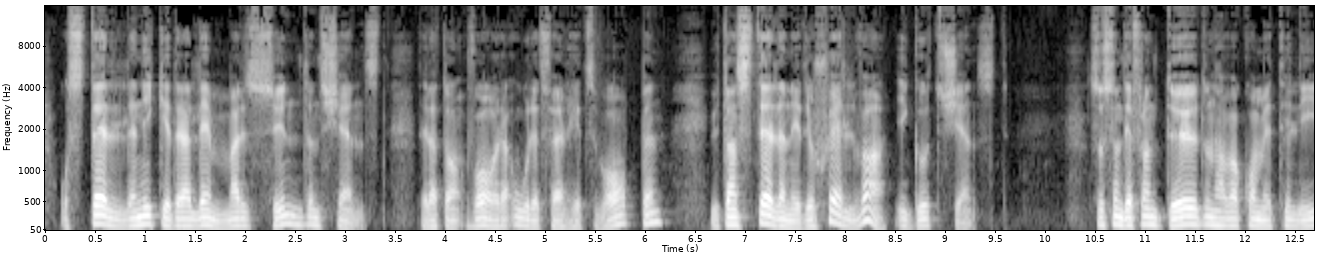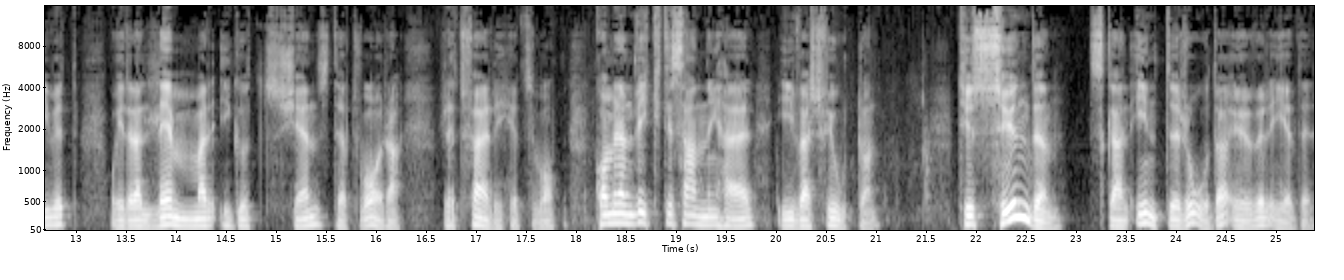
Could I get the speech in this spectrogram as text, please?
och ställen icke edra lemmar i syndens tjänst till att vara orättfärdighetsvapen utan ställen eder själva i Guds tjänst. Så som det från döden har kommit till livet och edra lemmar i Guds tjänst till att vara rättfärdighetsvapen. kommer en viktig sanning här i vers 14. Ty synden skall inte råda över eder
